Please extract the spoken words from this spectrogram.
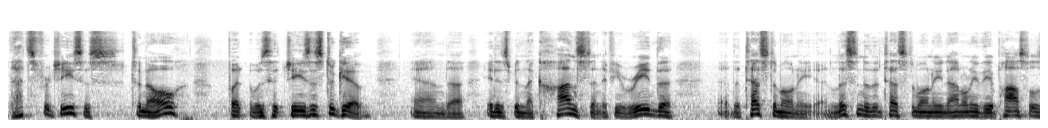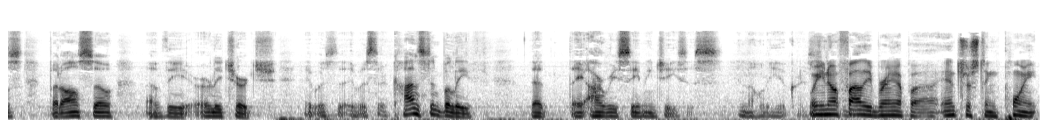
that's for Jesus to know, but it was Jesus to give, and uh, it has been the constant. If you read the uh, the testimony and listen to the testimony, not only of the apostles but also of the early church, it was it was their constant belief that they are receiving Jesus in the Holy Eucharist. Well, you know, Father, you bring up an interesting point.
